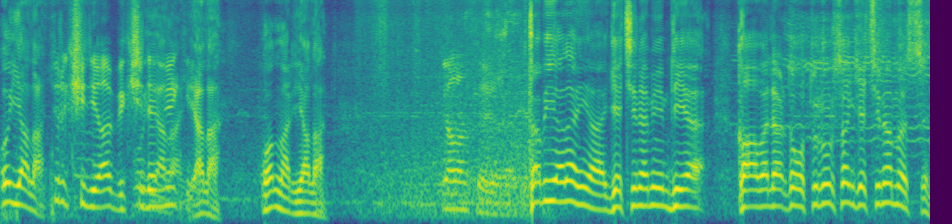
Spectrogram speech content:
O yalan. Bir sürü kişi diyor abi. Bir kişi O demiyor yalan, ki. yalan. Onlar yalan. Yalan söylüyorlar. Tabii yalan ya. Geçinemeyeyim diye kahvelerde oturursan geçinemezsin.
